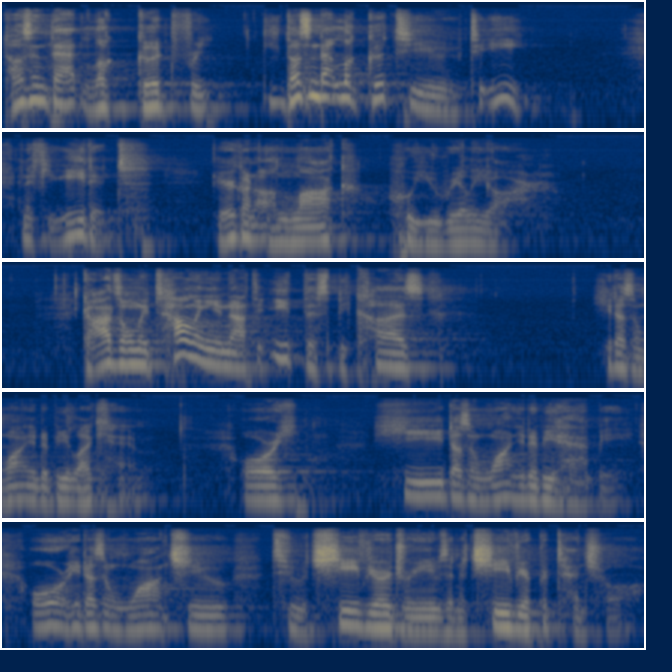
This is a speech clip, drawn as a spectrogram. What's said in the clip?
Doesn't that look good for doesn't that look good to you to eat? And if you eat it, you're going to unlock who you really are. God's only telling you not to eat this because He doesn't want you to be like Him, or He doesn't want you to be happy, or He doesn't want you to achieve your dreams and achieve your potential,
